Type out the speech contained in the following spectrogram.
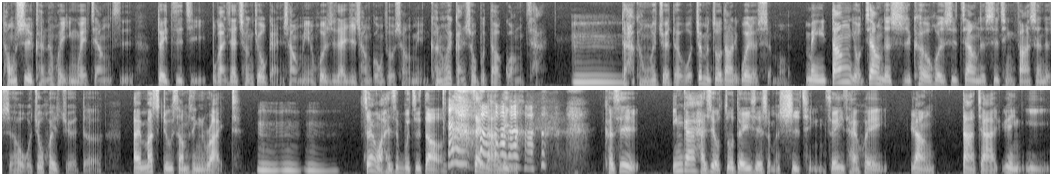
同事可能会因为这样子对自己，不管在成就感上面，或者是在日常工作上面，可能会感受不到光彩。嗯，对他可能会觉得我这么做到底为了什么？每当有这样的时刻或者是这样的事情发生的时候，我就会觉得 I must do something right。嗯嗯嗯，虽然我还是不知道 在哪里，可是应该还是有做对一些什么事情，所以才会让大家愿意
